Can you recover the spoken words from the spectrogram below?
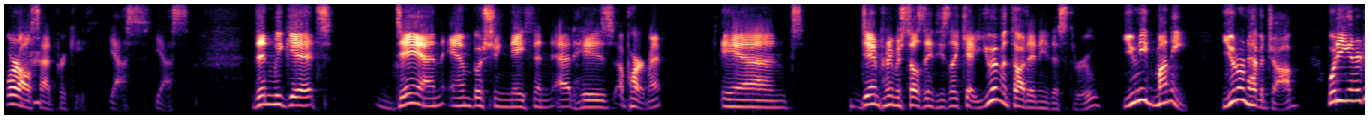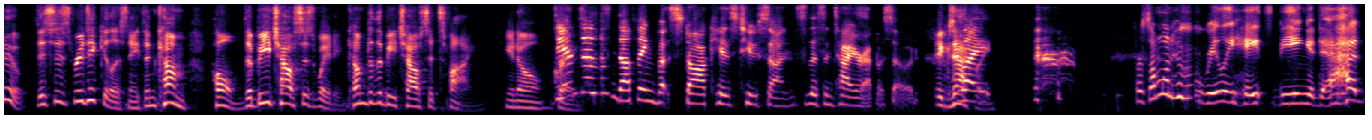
We're all sad for Keith. Yes, yes. Then we get Dan ambushing Nathan at his apartment, and Dan pretty much tells Nathan, he's like, "Yeah, you haven't thought any of this through. You need money. You don't have a job. What are you gonna do? This is ridiculous, Nathan. Come home. The beach house is waiting. Come to the beach house. It's fine. You know, Dan great. does nothing but stalk his two sons this entire episode. exactly. For someone who really hates being a dad,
